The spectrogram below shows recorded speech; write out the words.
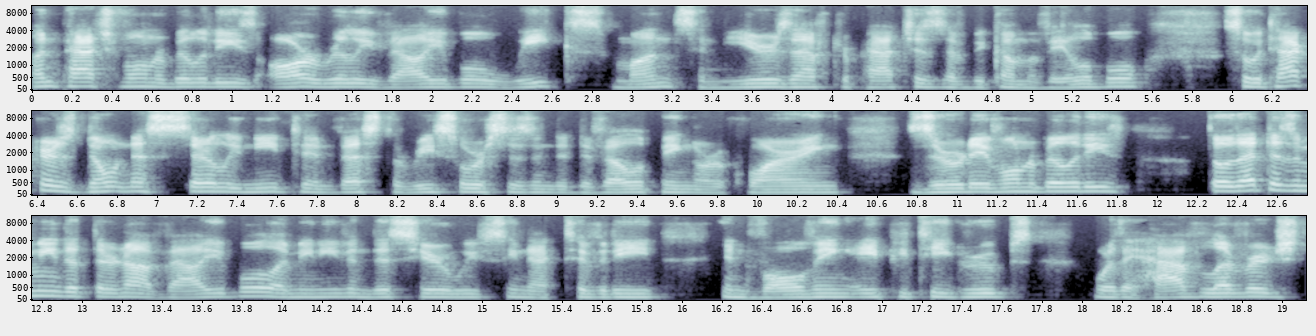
unpatched vulnerabilities are really valuable weeks, months, and years after patches have become available. So attackers don't necessarily need to invest the resources into developing or acquiring zero day vulnerabilities. Though that doesn't mean that they're not valuable. I mean, even this year, we've seen activity involving APT groups where they have leveraged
